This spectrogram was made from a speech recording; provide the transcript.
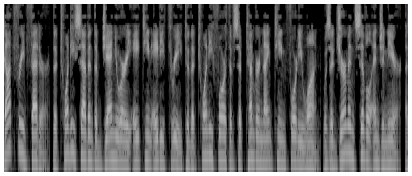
Gottfried Feder, the 27th of January 1883 to the 24th of September 1941, was a German civil engineer, a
